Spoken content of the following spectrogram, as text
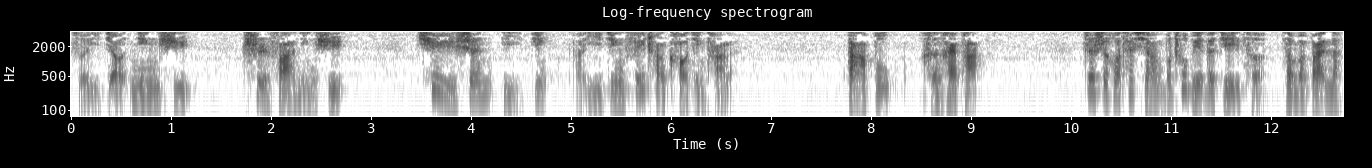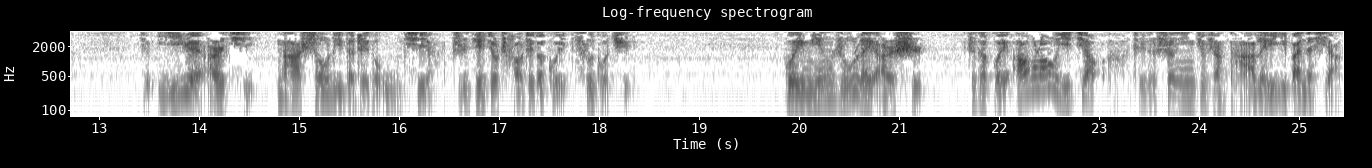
所以叫凝须，赤发凝须，去身已近啊，已经非常靠近他了，大步很害怕，这时候他想不出别的计策，怎么办呢？就一跃而起，拿手里的这个武器啊，直接就朝这个鬼刺过去。鬼鸣如雷而逝，这个鬼嗷嗷一叫啊，这个声音就像打雷一般的响，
